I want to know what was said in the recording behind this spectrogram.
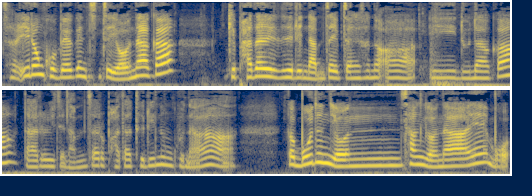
참 이런 고백은 진짜 연하가 이렇게 받아들인 남자 입장에서는 아, 이 누나가 나를 이제 남자로 받아들이는구나. 그러니까 모든 연상 연하의 뭐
